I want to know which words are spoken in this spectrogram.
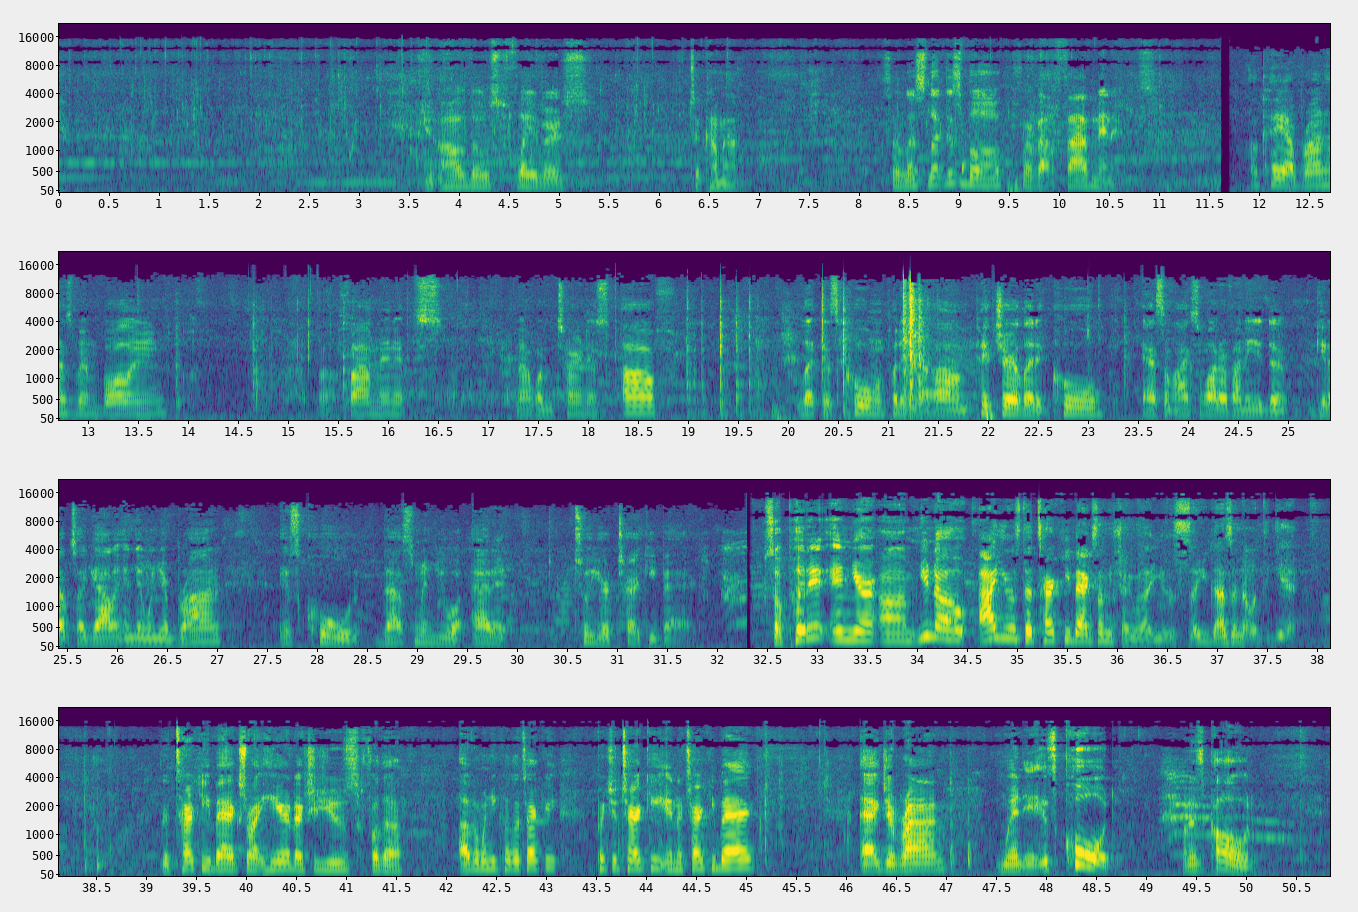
And all those flavors to come out. So let's let this boil for about five minutes. Okay, our brown has been boiling about five minutes. Now I'm to turn this off. Let this cool and put it in a um, pitcher. Let it cool. Add some ice water if I needed to get up to a gallon. And then when your brine is cooled, that's when you will add it to your turkey bag. So put it in your, um, you know, I use the turkey bags. Let me show you what I use so you guys know what to get. The turkey bags right here that you use for the oven when you cook a turkey. Put your turkey in a turkey bag. Add your brine when it is cold, when it's cold.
